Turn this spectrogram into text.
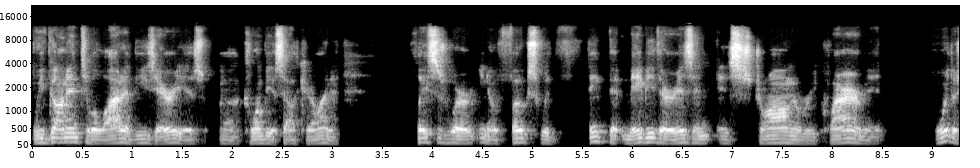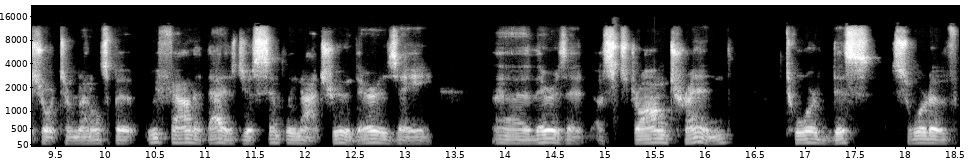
We've gone into a lot of these areas, uh, Columbia, South Carolina, places where you know folks would think that maybe there isn't as strong a requirement for the short-term rentals, but we found that that is just simply not true. There is a uh, there is a, a strong trend toward this sort of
